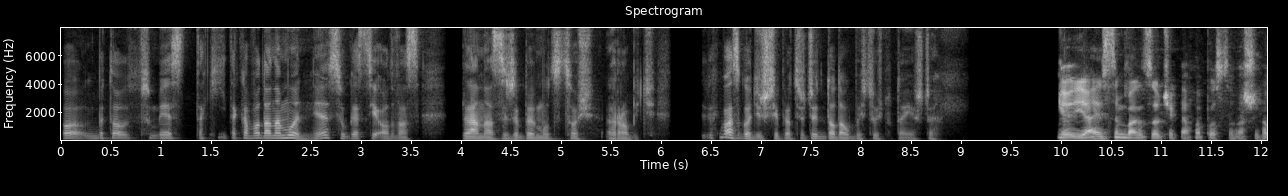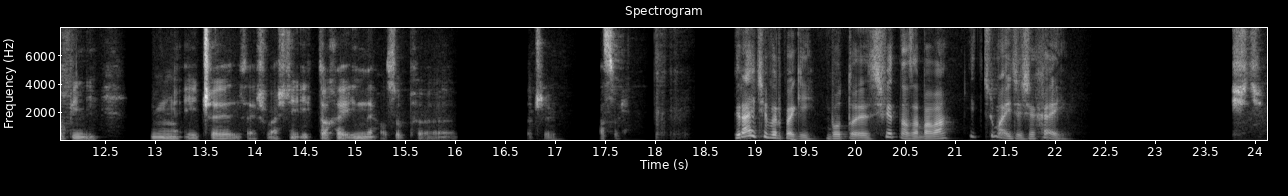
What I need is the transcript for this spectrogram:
bo jakby to w sumie jest taki, taka woda na młyn, nie? Sugestie od Was dla nas, żeby móc coś robić. Chyba zgodzisz się, Piotrze, czy dodałbyś coś tutaj jeszcze? Ja jestem bardzo ciekaw po prostu Waszych opinii i czy też właśnie i trochę innych osób e, czy pasuje. Grajcie w RPG, bo to jest świetna zabawa i trzymajcie się, hej! Cześć.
